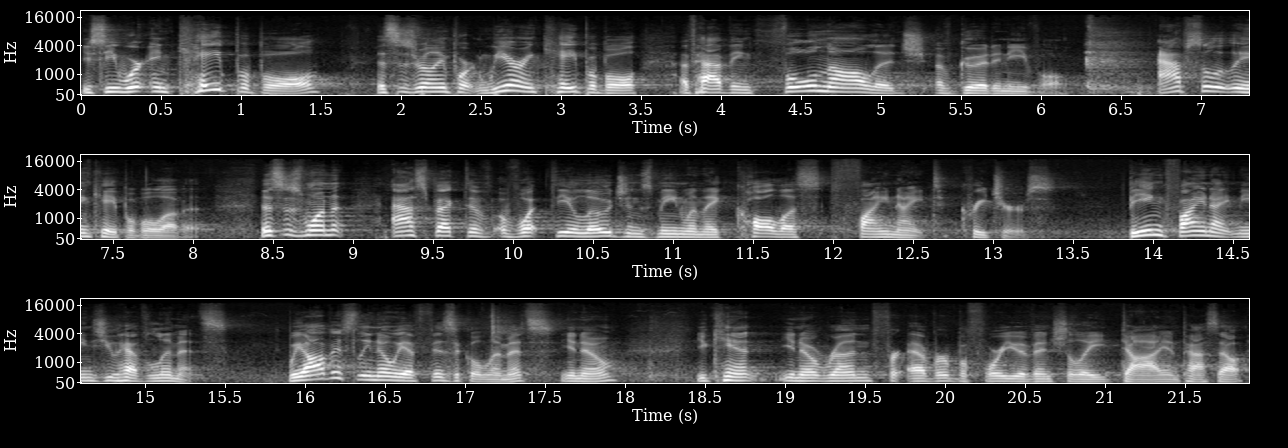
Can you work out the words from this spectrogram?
You see, we're incapable, this is really important, we are incapable of having full knowledge of good and evil. Absolutely incapable of it. This is one aspect of, of what theologians mean when they call us finite creatures. Being finite means you have limits. We obviously know we have physical limits, you know. You can't, you know, run forever before you eventually die and pass out.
